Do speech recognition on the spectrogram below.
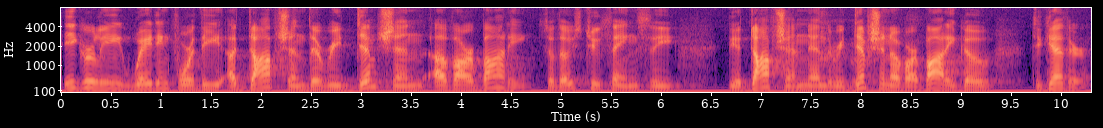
eagerly waiting for the adoption, the redemption of our body. So, those two things, the, the adoption and the redemption of our body, go together.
